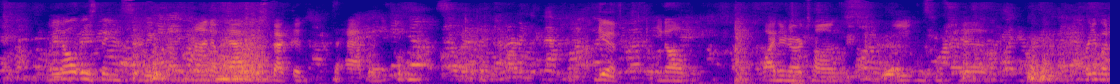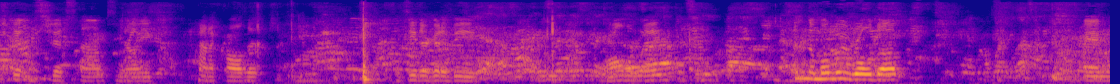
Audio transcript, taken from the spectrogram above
I mean, all these things we kind of have expected to happen. Yeah. You know, biting our tongues, eating some shit, pretty much getting shit stomps. You know, you kind of called it. It's either going to be all the way. And the moment we rolled up, and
